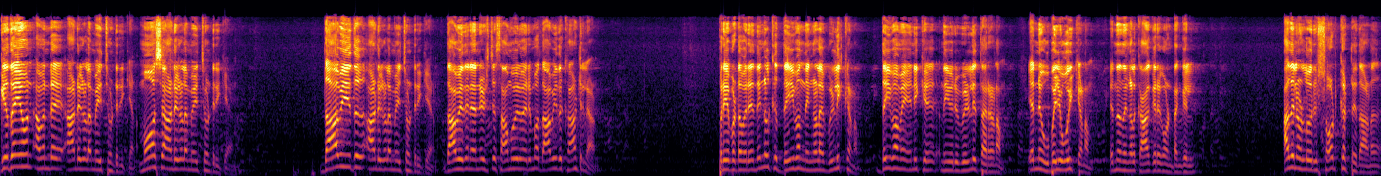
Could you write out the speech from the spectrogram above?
ഗിതയോൻ അവന്റെ ആടുകളെ മേയിച്ചുകൊണ്ടിരിക്കുകയാണ്. മോശ ആടുകളെ മേയിച്ചുകൊണ്ടിരിക്കുകയാണ്. ദാവീദ് ആടുകളെ മേയിച്ചുകൊണ്ടിരിക്കുകയാണ്. ദാവീദിനെ അന്വേഷിച്ച് സാമൂഹ്യം വരുമ്പോൾ ദാവീദ് കാട്ടിലാണ്. പ്രിയപ്പെട്ടവരെ നിങ്ങൾക്ക് ദൈവം നിങ്ങളെ വിളിക്കണം. ദൈവമേ എനിക്ക് നീ ഒരു വിളി തരണം. എന്നെ ഉപയോഗിക്കണം എന്ന് നിങ്ങൾക്ക് ആഗ്രഹമുണ്ടെങ്കിൽ അതിനുള്ള ഒരു ഷോർട്ട് കട്ട് ഇതാണ്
